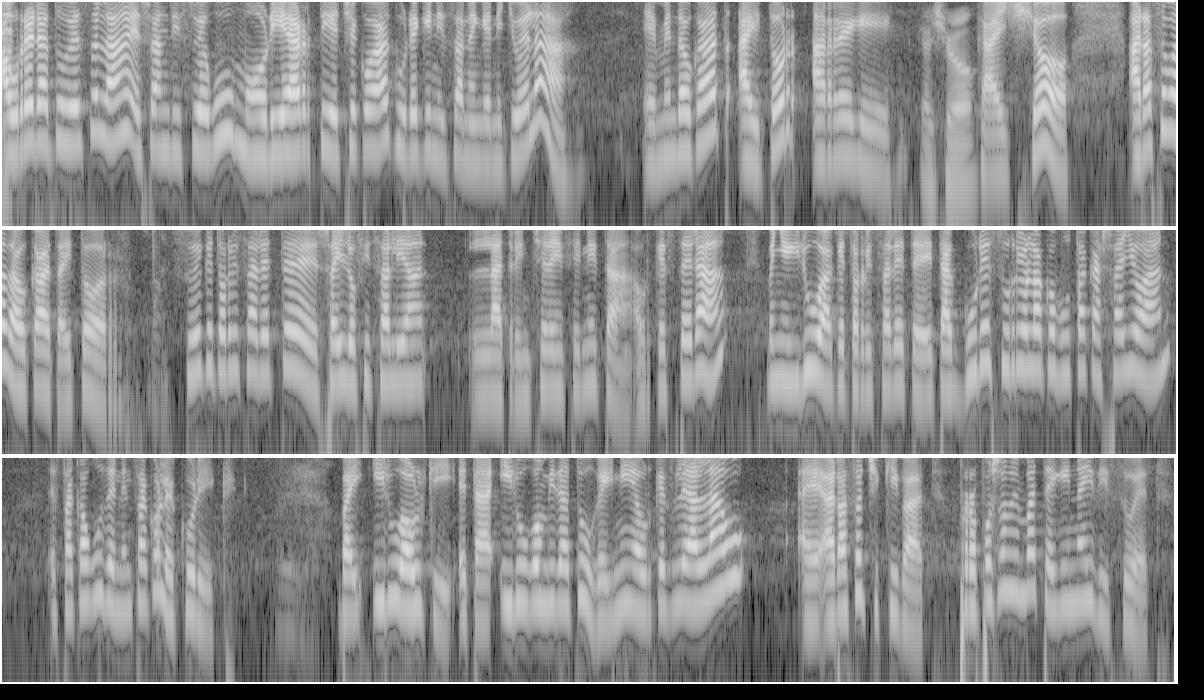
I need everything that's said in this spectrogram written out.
Aurreratu bezala, esan dizuegu Moriarty etxekoak gurekin izanen genituela. Hemen daukat, Aitor Arregi. Kaixo. Kaixo. Arazo bat daukat, Aitor. Zuek etorri zarete sail ofizialian La Trinchera Infinita aurkeztera, baina hiruak etorri zarete, eta gure zurriolako butaka saioan, ez dakagu denentzako lekurik. Bai, hiru aulki, eta hiru gonbidatu geini aurkezlea lau, e, arazo txiki bat. Proposamen bat egin nahi dizuet.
